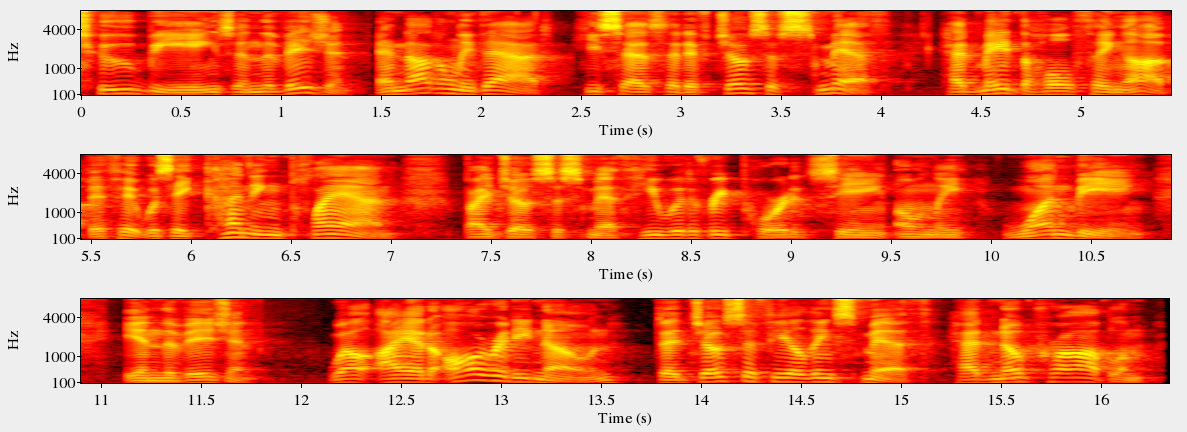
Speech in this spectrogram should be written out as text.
two beings in the vision? And not only that, he says that if Joseph Smith had made the whole thing up, if it was a cunning plan by Joseph Smith, he would have reported seeing only one being in the vision. Well, I had already known that Joseph Fielding Smith had no problem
